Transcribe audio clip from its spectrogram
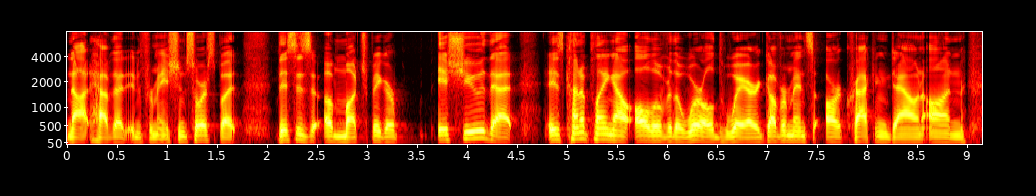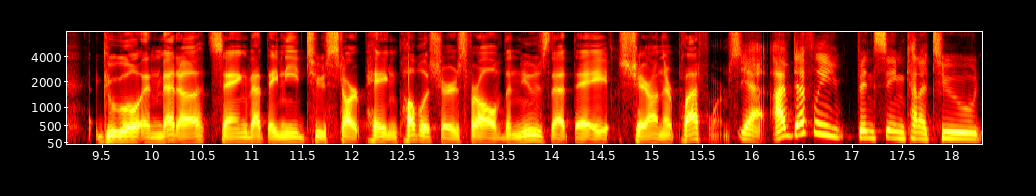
not have that information source. But this is a much bigger issue that is kind of playing out all over the world where governments are cracking down on Google and Meta saying that they need to start paying publishers for all of the news that they share on their platforms. Yeah, I've definitely been seeing kind of two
